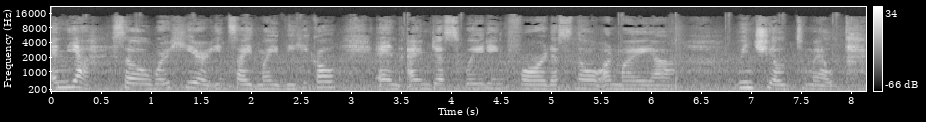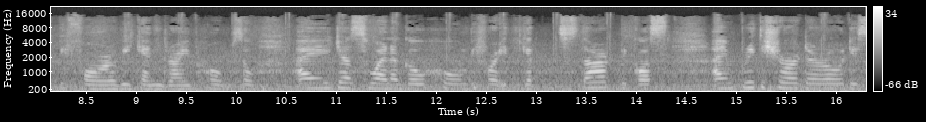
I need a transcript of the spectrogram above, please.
And yeah so we're here inside my vehicle and I'm just waiting for the snow on my uh, windshield to melt before we can drive home. So I just wanna go home before it gets dark because I'm pretty sure the road is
